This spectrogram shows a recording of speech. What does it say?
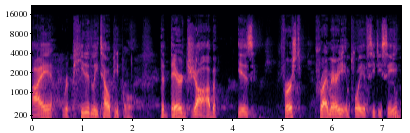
I repeatedly tell people that their job is first primary employee of CTC,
